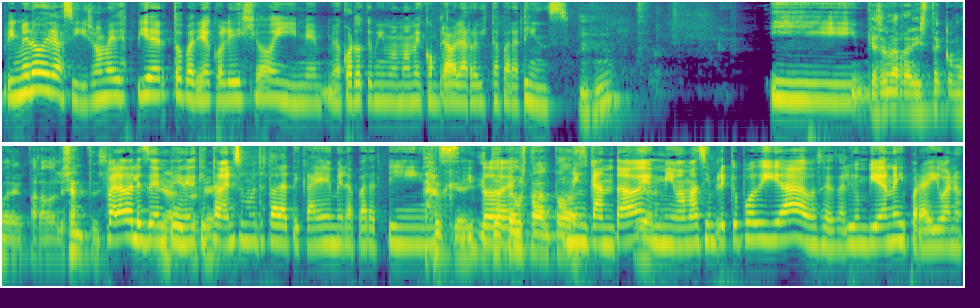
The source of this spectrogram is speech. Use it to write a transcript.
Primero era así: yo me despierto para ir al colegio y me, me acuerdo que mi mamá me compraba la revista para teens. Ujú. Y. Que es una revista como de para adolescentes. Para adolescentes, en el que estaba, en ese momento estaba la TKM, la para teens Ok, y y todo. te- gustaban todas. Me encantaba y mi mamá siempre que podía, o sea, salía un viernes y por ahí, bueno,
